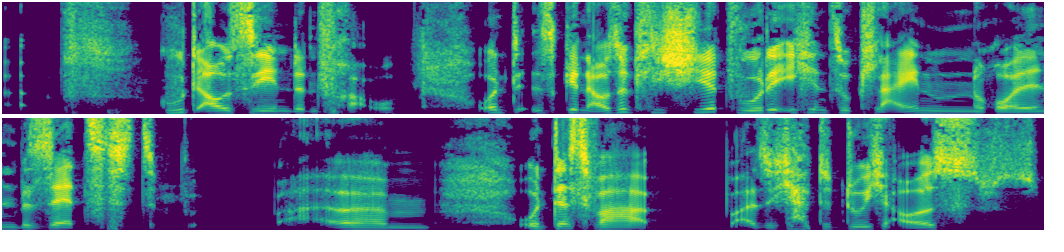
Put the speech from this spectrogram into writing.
äh, gut aussehenden Frau. Und genauso klischiert wurde ich in so kleinen Rollen besetzt. Ähm, und das war, also ich hatte durchaus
